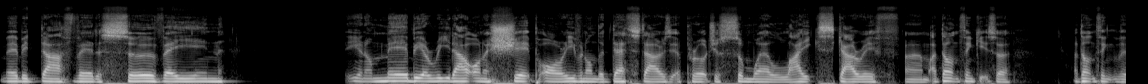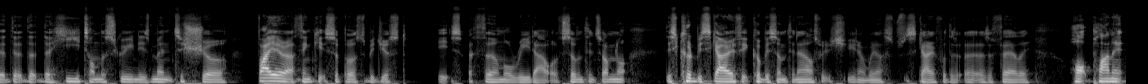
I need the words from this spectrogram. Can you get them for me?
maybe Darth Vader surveying you know, maybe a readout on a ship or even on the Death Star as it approaches somewhere like Scarif. Um, I don't think it's a, I don't think the, the the the heat on the screen is meant to show fire. I think it's supposed to be just it's a thermal readout of something. So I'm not. This could be Scarif. It could be something else, which you know we know Scarif a, as a fairly hot planet.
